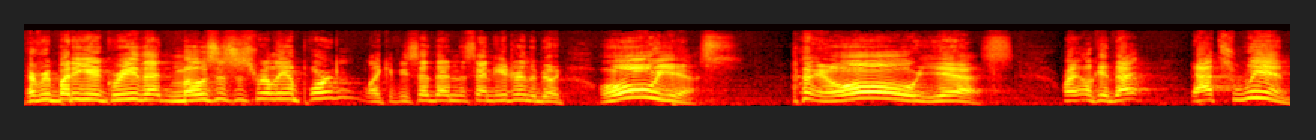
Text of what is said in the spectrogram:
Everybody agree that Moses is really important? Like if you said that in the Sanhedrin, they'd be like, oh, yes. oh, yes. Right? Okay, that, that's when.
